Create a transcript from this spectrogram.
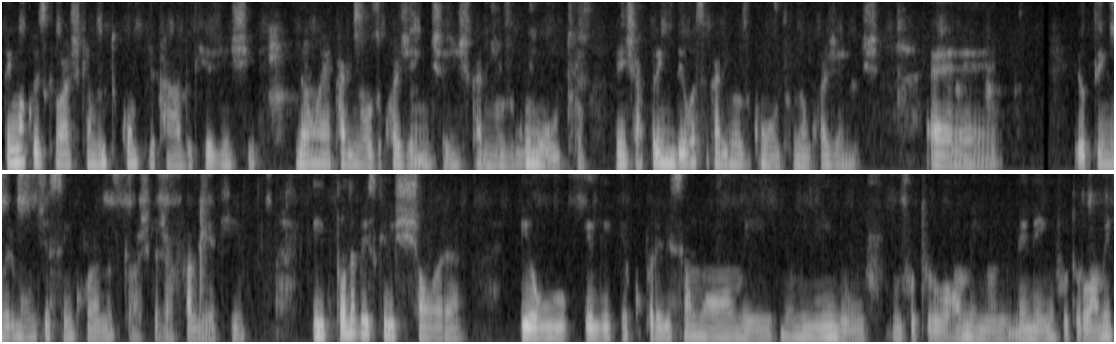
Tem uma coisa que eu acho que é muito complicado, que a gente não é carinhoso com a gente, a gente é carinhoso com o outro. A gente aprendeu a ser carinhoso com o outro, não com a gente. É, Eu tenho um irmão de 5 anos, que eu acho que eu já falei aqui, e toda vez que ele chora, eu, ele, eu, por ele ser um homem, um menino, um, um futuro homem, um neném, um futuro homem,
